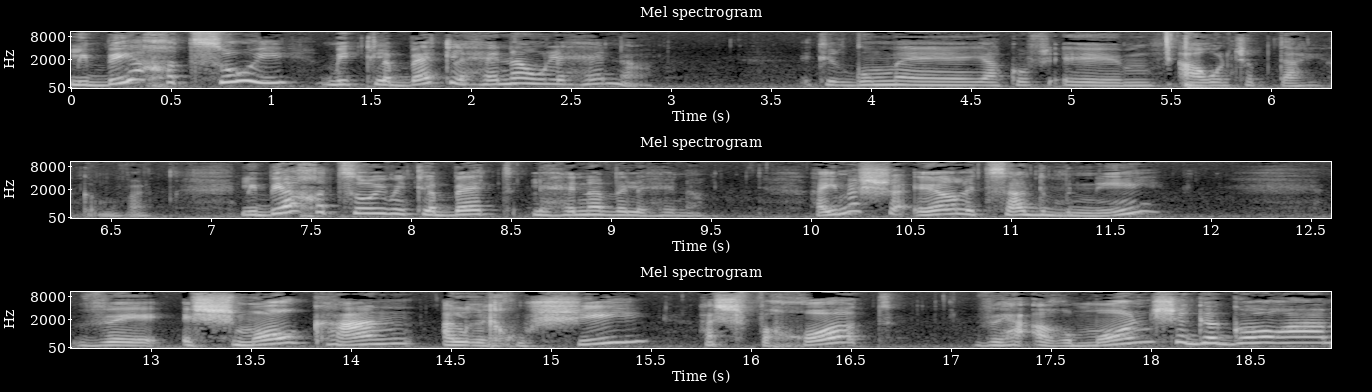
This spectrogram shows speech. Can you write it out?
ליבי החצוי מתלבט להנה ולהנה. תרגום אה, יעקב, אה, אהרון שבתאי, כמובן. ליבי החצוי מתלבט להנה ולהנה. האם אשאר לצד בני ואשמור כאן על רכושי, השפחות והארמון שגגורם,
